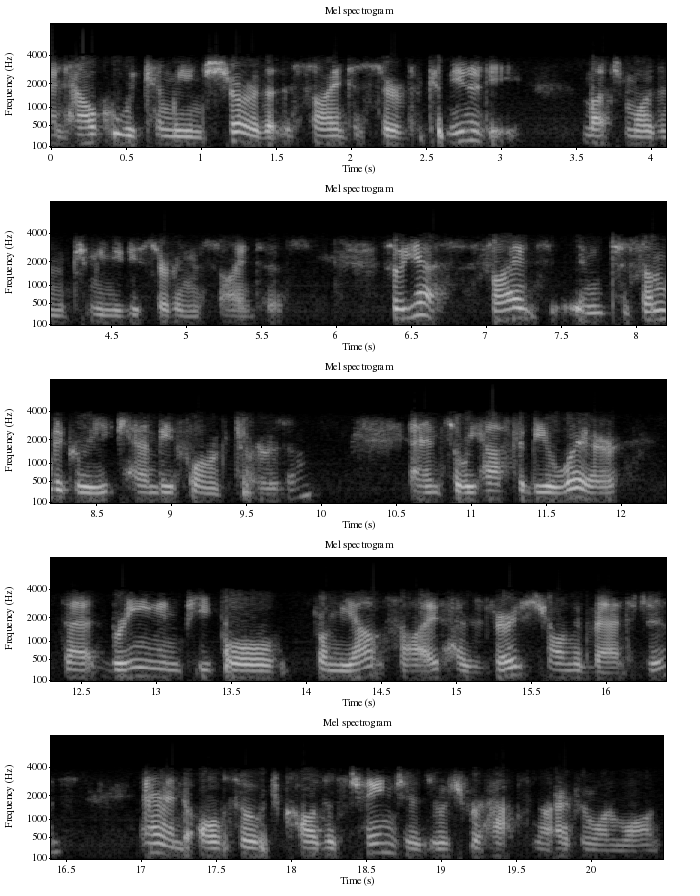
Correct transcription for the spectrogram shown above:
And how can we, can we ensure that the scientists serve the community much more than the community serving the scientists? So yes, science in, to some degree can be a form of tourism. And so we have to be aware that bringing in people from the outside has very strong advantages and also causes changes which perhaps not everyone wants.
